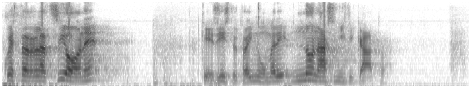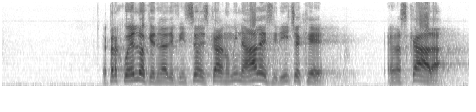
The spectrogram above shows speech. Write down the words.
questa relazione che esiste tra i numeri non ha significato. È per quello che nella definizione di scala nominale si dice che è una scala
